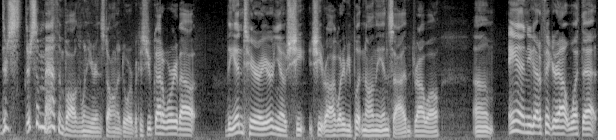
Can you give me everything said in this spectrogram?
there's there's some math involved when you're installing a door because you've got to worry about the interior, you know, sheet sheetrock, whatever you're putting on the inside, drywall, um, and you got to figure out what that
